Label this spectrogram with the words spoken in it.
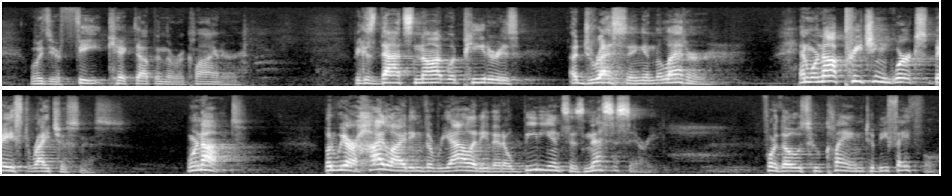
with your feet kicked up in the recliner. Because that's not what Peter is addressing in the letter. And we're not preaching works based righteousness. We're not. But we are highlighting the reality that obedience is necessary for those who claim to be faithful.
